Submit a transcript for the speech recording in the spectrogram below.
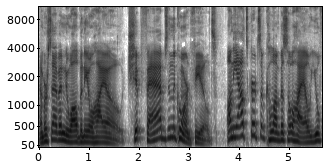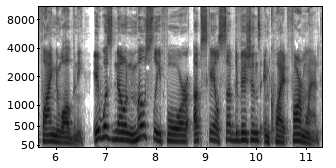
Number 7, New Albany, Ohio. Chip fabs in the cornfields. On the outskirts of Columbus, Ohio, you'll find New Albany. It was known mostly for upscale subdivisions and quiet farmland.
